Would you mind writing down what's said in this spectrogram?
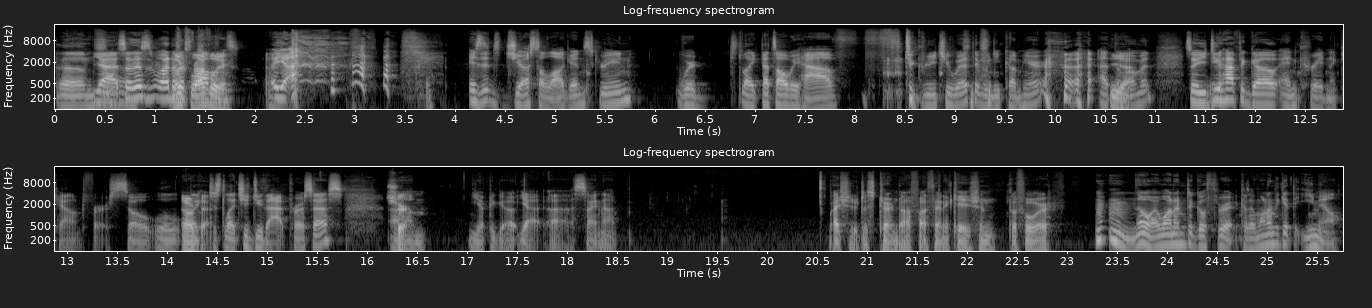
Um, Yeah, so this is one of Looks the lovely. problems. Yeah. Is it just a login screen where like that's all we have to greet you with when you come here at the Yeah. moment? So you do have to go and create an account first. So we'll Okay. like just let you do that process. Sure. Um, you have to go, yeah, uh, sign up. I should have just turned off authentication before. Mm, No, I want him to go through it because I want him to get the email.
